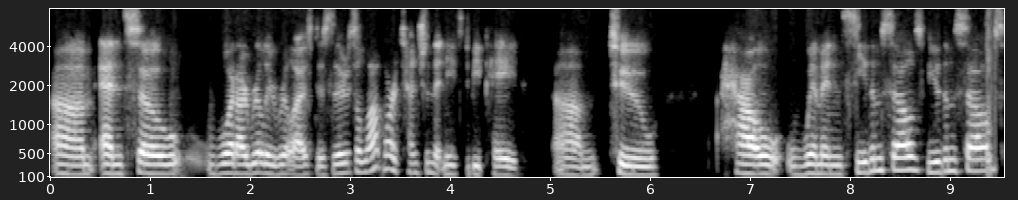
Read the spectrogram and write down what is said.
Um, and so, what I really realized is there's a lot more attention that needs to be paid um, to how women see themselves, view themselves,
